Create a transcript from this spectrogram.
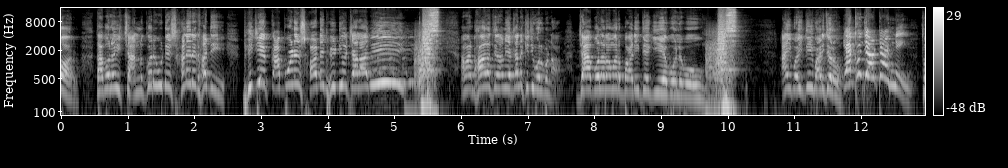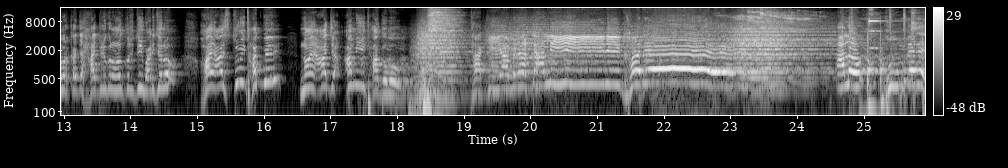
কর। তা বলে, ওই চান করে উঠে সানের ঘাটি, ভিজে কাপড়ে শর্টে ভিডিও চালাবি। আমার ভালো লাগছে আমি এখানে কিছু বলব না। যা বলার আমার বাড়িতে গিয়ে বলব। আমি বলছি তুমি বাড়ি চলো। এখন যাওয়ার টাইম নেই। তোমার কাছে হাত জুড়ে করে অনুরোধ করছি তুমি বাড়ি চলো। হয় আজ তুমি থাকবে নয় আজ আমি থাকব। থাকি আমরা টালির ঘরে। আলো ঘুম মেরে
